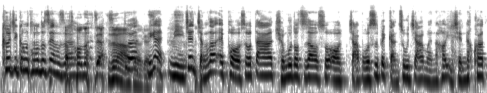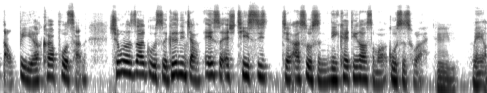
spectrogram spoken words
科技沟通都这样子啊，通 都这样子啊。对啊，你看你现在讲到 Apple 的时候，大家全部都知道说，哦，贾博士被赶出家门，然后以前他快要倒闭了，快要破产了，全部都知道故事。可是你讲 S HTC 讲阿素斯，你可以听到什么故事出来？嗯，没有。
